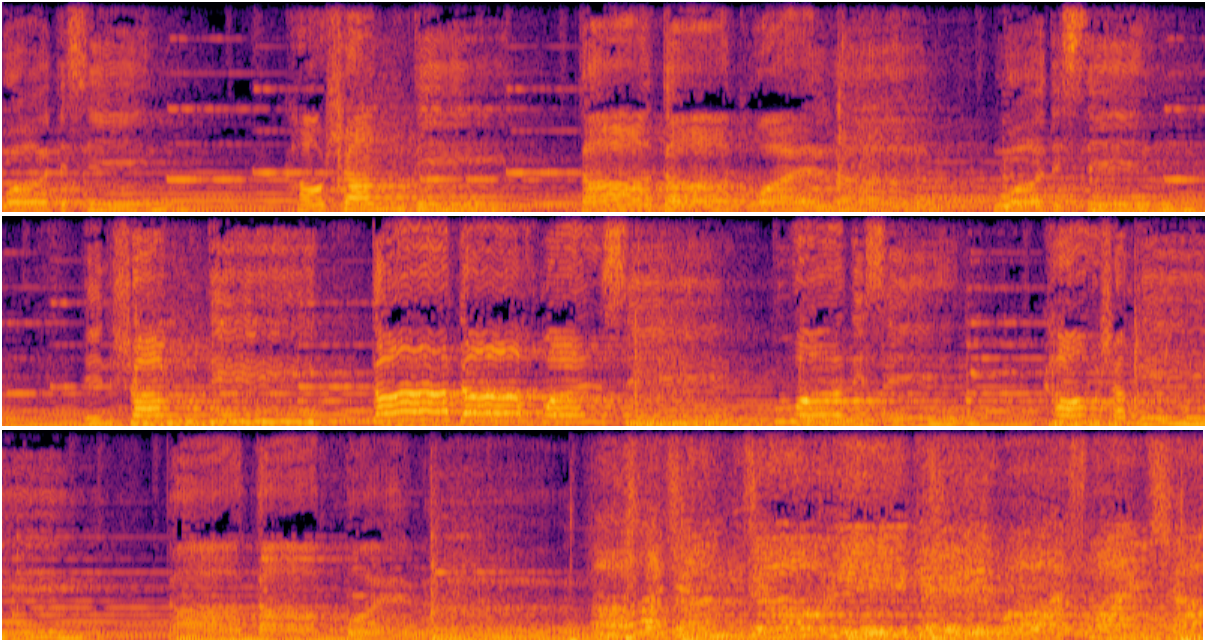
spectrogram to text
我的心靠上帝大大快乐。我的心因上帝大大欢喜，我的心靠上你大大快乐。他把拯救衣给我穿上。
